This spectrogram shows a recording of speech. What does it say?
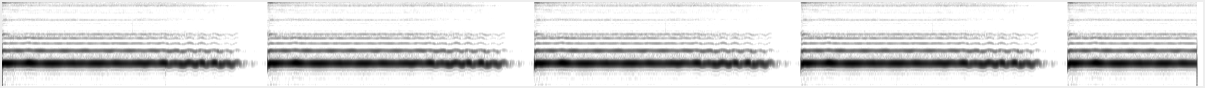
Ooh.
